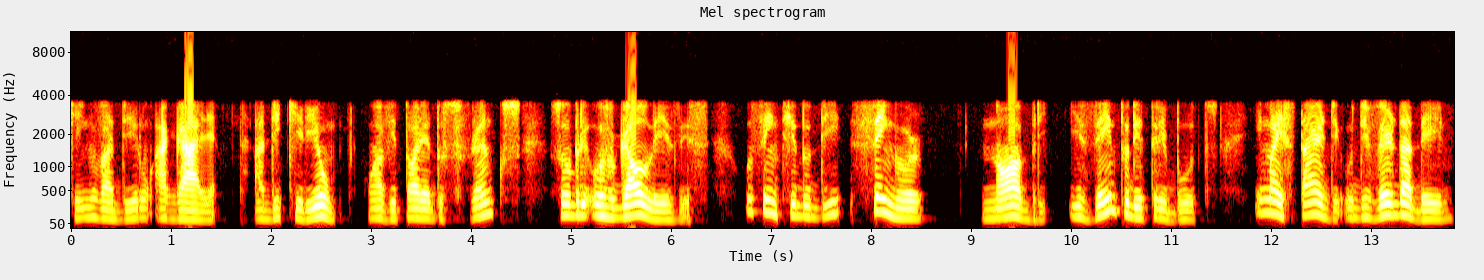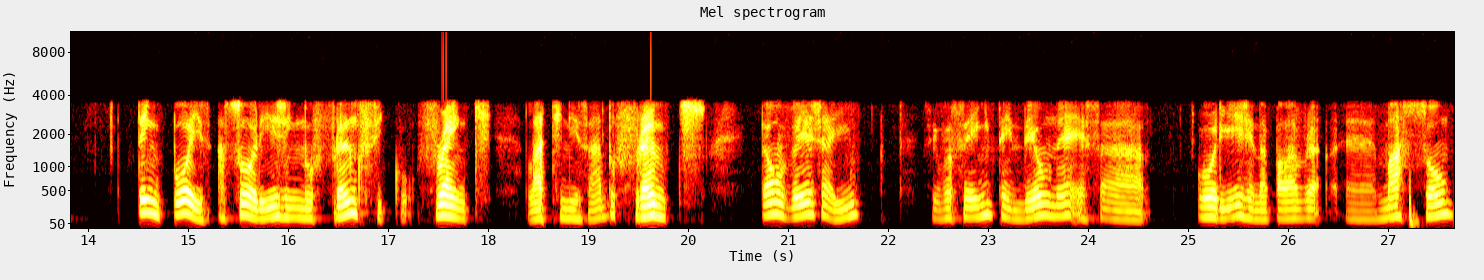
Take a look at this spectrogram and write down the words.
que invadiram a Gália, adquiriu, com a vitória dos francos sobre os gauleses, o sentido de senhor, nobre, isento de tributos, e mais tarde o de verdadeiro. Tem, pois, a sua origem no frâncico, frank, latinizado francos. Então veja aí se você entendeu né, essa origem da palavra é, maçom,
